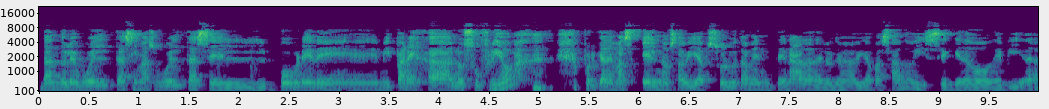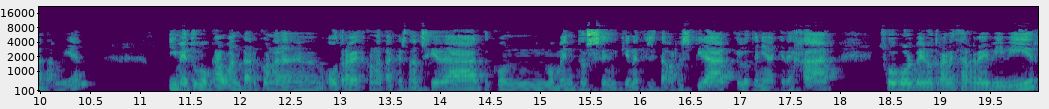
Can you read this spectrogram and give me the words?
dándole vueltas y más vueltas. El pobre de mi pareja lo sufrió, porque además él no sabía absolutamente nada de lo que me había pasado y se quedó de piedra también. Y me tuvo que aguantar eh, otra vez con ataques de ansiedad, con momentos en que necesitaba respirar, que lo tenía que dejar. Fue volver otra vez a revivir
